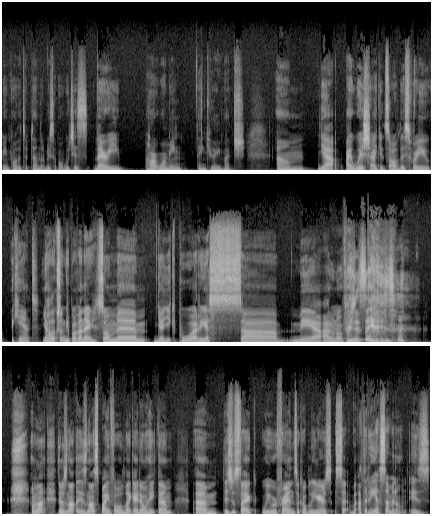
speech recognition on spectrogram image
enda de lyssnar på, which is very heartwarming. Thank you very much. Um, yeah, I wish I could solve this for you. I can't. Jag hade också en grupp av vänner som um, jag gick på resa med, I don't know if I should say this. I'm not, was not, it's not spiteful, like I don't hate them. Um, it's just like we were friends a couple of years. So, but att resa med någon is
